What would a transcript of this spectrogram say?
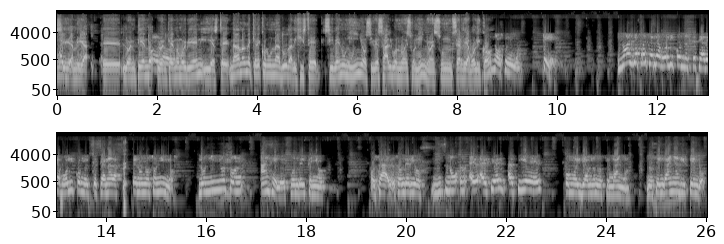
Sí, amiga, eh, lo entiendo, lo entiendo muy bien y este, nada más me quedé con una duda. Dijiste, si ven un niño, si ves algo, no es un niño, es un ser diabólico. No, es un niño. Sí. No es que puede ser diabólico, no es que sea diabólico, no es que sea nada, pero no son niños. Los niños son ángeles, son del Señor. O sea, son de Dios. No, eh, así es, así es como el diablo nos engaña. Nos engaña diciendo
